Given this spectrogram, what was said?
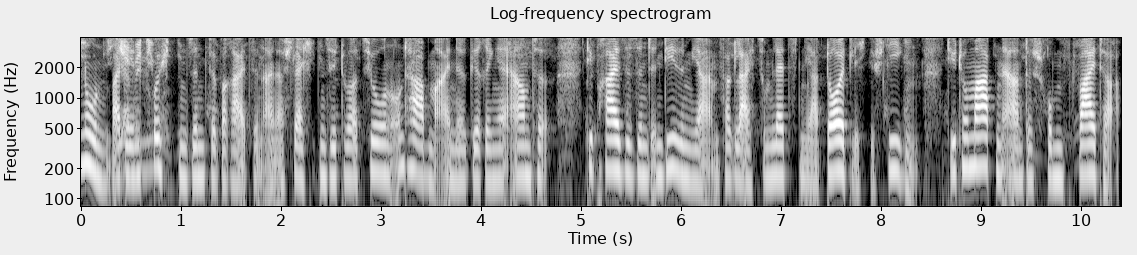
Nun, bei den Früchten sind wir bereits in einer schlechten Situation und haben eine geringe Ernte. Die Preise sind in diesem Jahr im Vergleich zum letzten Jahr deutlich gestiegen. Die Tomatenernte schrumpft weiter.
